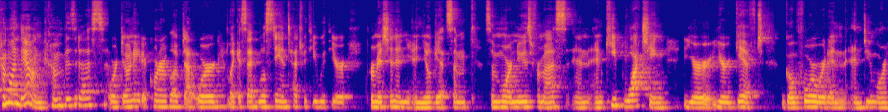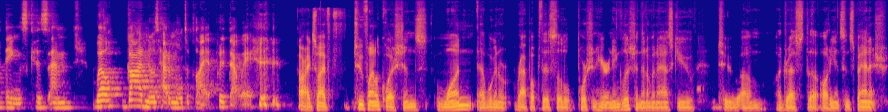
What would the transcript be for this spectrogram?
come on down. Come visit us or donate at corneroflove.org like i said we'll stay in touch with you with your permission and, and you'll get some some more news from us and and keep watching your your gift go forward and and do more things because um well god knows how to multiply it put it that way. All right so i have two final questions. One uh, we're going to wrap up this little portion here in english and then i'm going to ask you to um, address the audience in spanish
